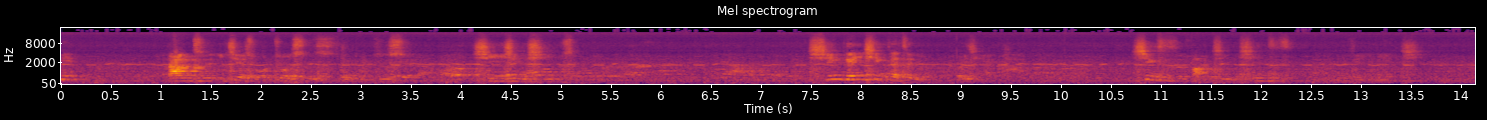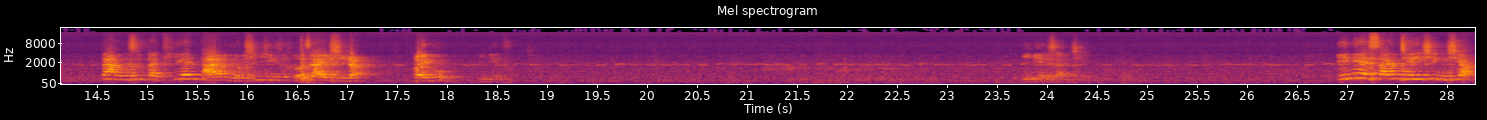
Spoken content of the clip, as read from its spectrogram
灭，当知一切所作事所统之事，心性心生。心跟性在这里合起来谈，性是指法性，心是指这一念心。但是在天台里头，心性是合在一起的，何以故？一念三千，一念三千。一念三千性相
